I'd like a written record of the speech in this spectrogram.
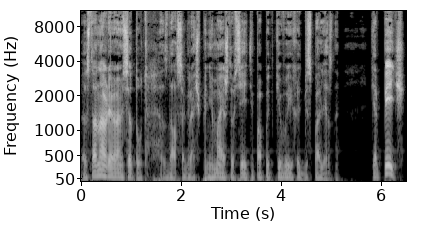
«Останавливаемся тут», — сдался грач, понимая, что все эти попытки выехать бесполезны. «Кирпич!»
